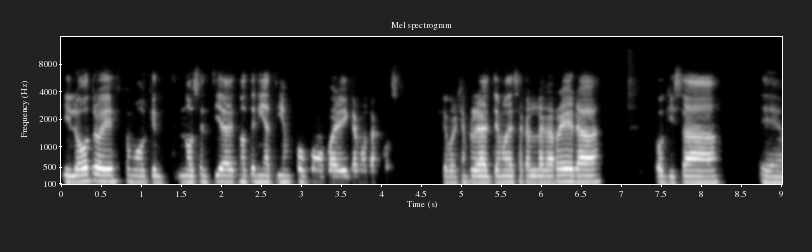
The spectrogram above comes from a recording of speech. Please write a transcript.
y lo otro es como que no sentía, no tenía tiempo como para dedicarme a otras cosas, que por ejemplo era el tema de sacar la carrera, o quizá... Eh,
